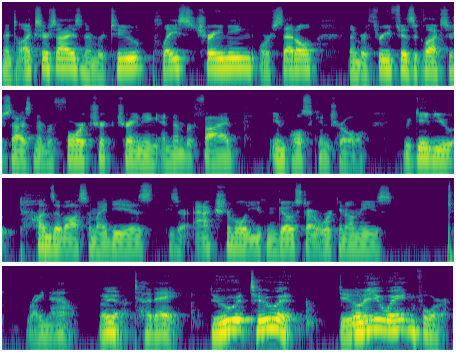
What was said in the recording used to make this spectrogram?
mental exercise. Number two, place training or settle. Number three, physical exercise. Number four, trick training. And number five, impulse control. We gave you tons of awesome ideas. These are actionable. You can go start working on these right now, oh yeah, today. do it to it. Do what it. are you waiting for?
